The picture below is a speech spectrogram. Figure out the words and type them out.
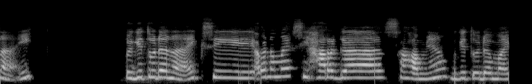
naik begitu udah naik si apa namanya si harga sahamnya begitu udah naik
